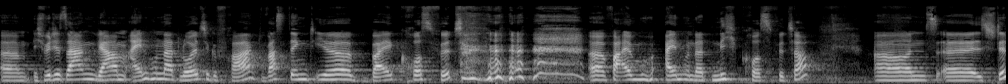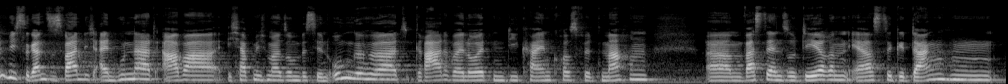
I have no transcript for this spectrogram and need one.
Ähm, ich würde jetzt sagen, wir haben 100 Leute gefragt, was denkt ihr bei CrossFit? äh, vor allem 100 Nicht-Crossfitter. Und äh, es stimmt nicht so ganz, es waren nicht 100, aber ich habe mich mal so ein bisschen umgehört, gerade bei Leuten, die kein CrossFit machen, ähm, was denn so deren erste Gedanken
